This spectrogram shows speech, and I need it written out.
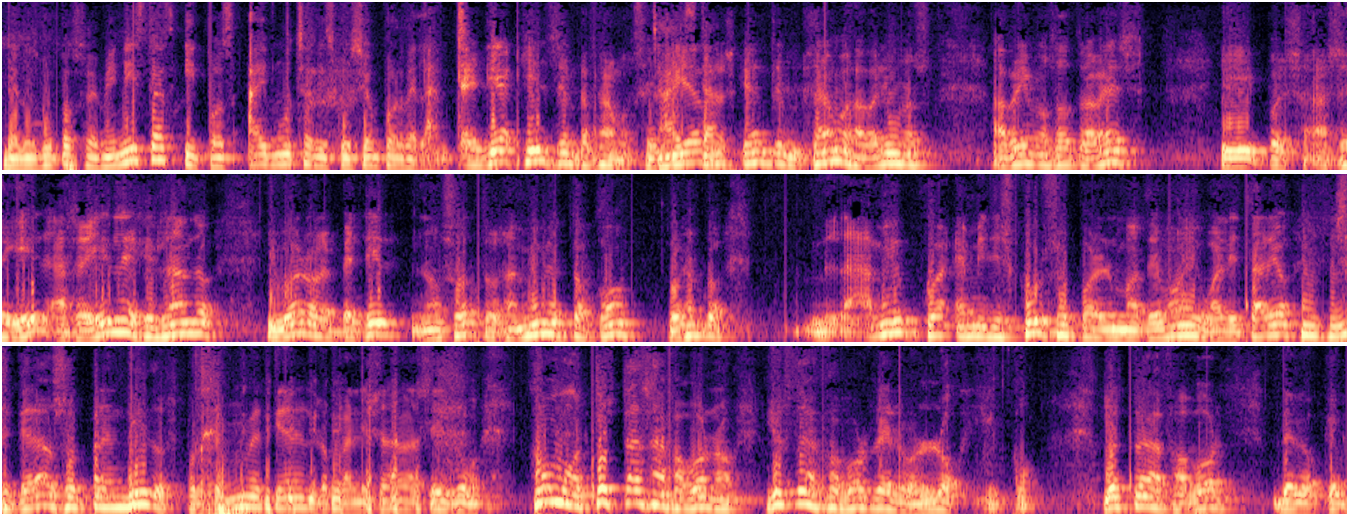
de los grupos feministas y pues hay mucha discusión por delante. El día 15 empezamos. El Ahí viernes está. Empezamos, abrimos, abrimos otra vez. Y pues a seguir, a seguir legislando. Y vuelvo a repetir, nosotros, a mí me tocó, por ejemplo, a mí en mi discurso por el matrimonio igualitario se quedaron sorprendidos porque a mí me tienen localizado así como, ¿cómo? ¿Tú estás a favor? No, yo estoy a favor de lo lógico. Yo estoy a favor de lo que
